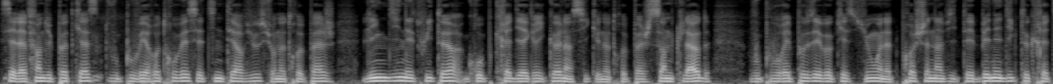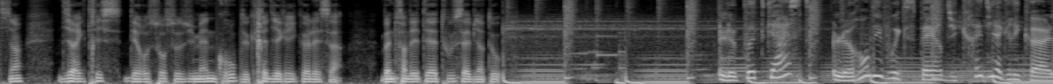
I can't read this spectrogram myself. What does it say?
C'est la fin du podcast. Vous pouvez retrouver cette interview sur notre page LinkedIn et Twitter, groupe Crédit Agricole, ainsi que notre page SoundCloud. Vous pourrez poser vos questions à notre prochaine invitée, Bénédicte Chrétien, directrice des ressources humaines, groupe de Crédit Agricole SA. Bonne fin d'été à tous, à bientôt. Le podcast, le rendez-vous expert du Crédit Agricole.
